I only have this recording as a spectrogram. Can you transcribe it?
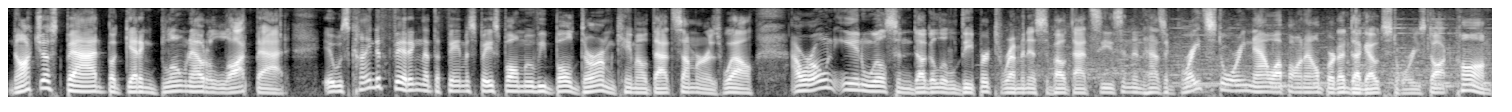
Not just bad, but getting blown out a lot bad. It was kind of fitting that the famous baseball movie Bull Durham came out that summer as well. Our own Ian Wilson dug a little deeper to reminisce about that season and has a great story now up on AlbertaDugoutStories.com.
